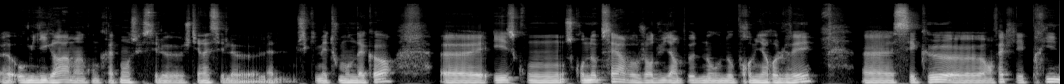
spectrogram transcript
euh, au milligramme hein, concrètement, parce que c'est le, je dirais, c'est le, ce qui met tout le monde d'accord. Euh, et ce qu'on ce qu'on observe aujourd'hui un peu de nos premiers relevés, c'est que en fait les prix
